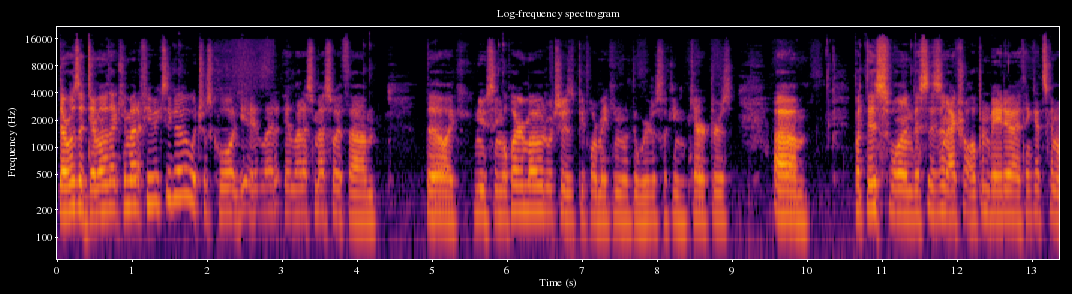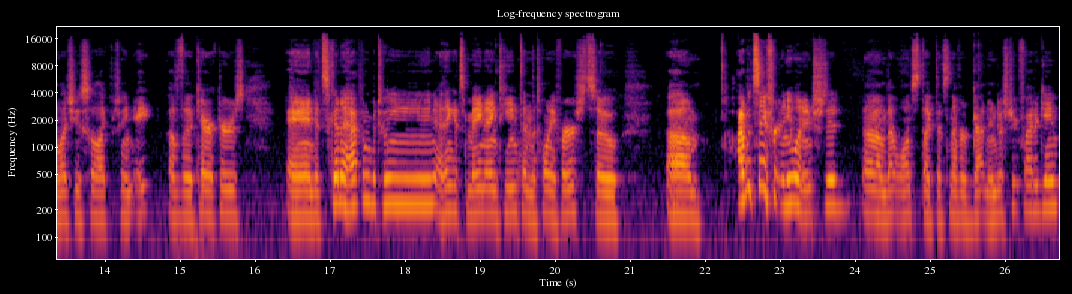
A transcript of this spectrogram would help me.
there was a demo that came out a few weeks ago, which was cool. It, it let it let us mess with um, the like new single player mode, which is people are making like the weirdest looking characters. Um, but this one, this is an actual open beta. I think it's going to let you select between eight of the characters, and it's going to happen between I think it's May nineteenth and the twenty first. So, um, I would say for anyone interested um, that wants like that's never gotten into a Street Fighter game,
